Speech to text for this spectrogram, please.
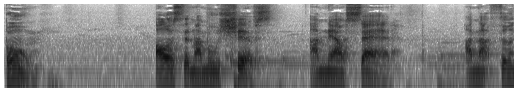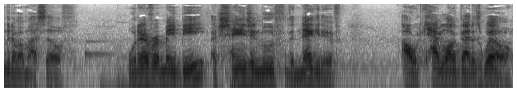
boom, all of a sudden my mood shifts. I'm now sad. I'm not feeling good about myself. Whatever it may be, a change in mood for the negative, I would catalog that as well.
